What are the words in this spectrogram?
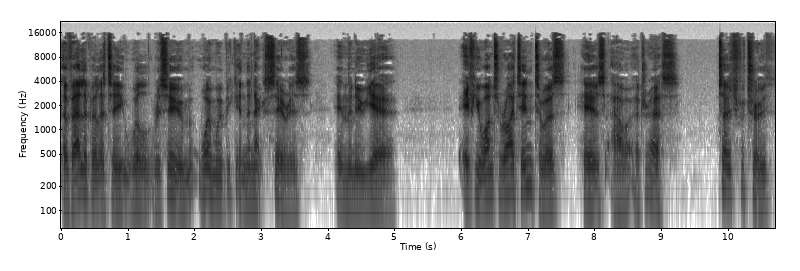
availability will resume when we begin the next series in the new year. If you want to write in to us, here's our address. Search for Truth,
